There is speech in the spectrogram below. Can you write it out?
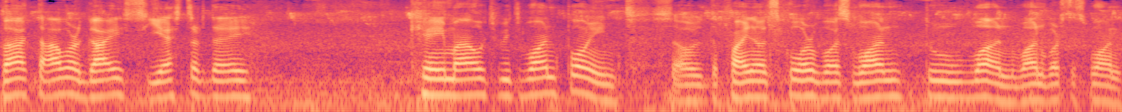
But our guys yesterday came out with one point. So the final score was one to one one versus one.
